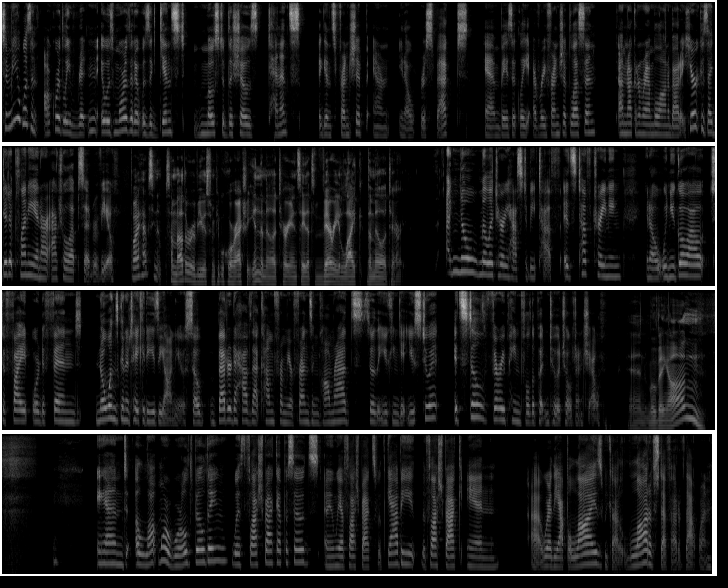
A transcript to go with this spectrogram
To me, it wasn't awkwardly written. It was more that it was against most of the show's tenets, against friendship and, you know, respect, and basically every friendship lesson. I'm not going to ramble on about it here because I did it plenty in our actual episode review. Though I have seen some other reviews from people who are actually in the military and say that's very like the military. I know military has to be tough. It's tough training. You know, when you go out to fight or defend no one's going to take it easy on you. So better to have that come from your friends and comrades so that you can get used to it. It's still very painful to put into a children's show. And moving on. And a lot more world building with flashback episodes. I mean, we have flashbacks with Gabby, the flashback in uh, Where the Apple Lies. We got a lot of stuff out of that one.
